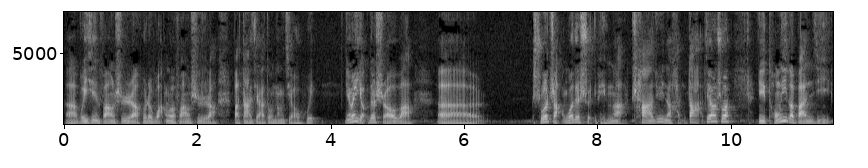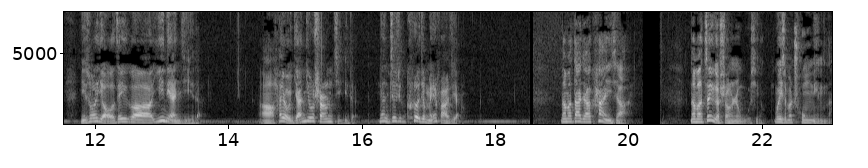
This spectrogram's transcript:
啊微信方式啊或者网络方式啊，把大家都能教会，因为有的时候吧，呃，所掌握的水平啊差距呢很大。就像说你同一个班级，你说有这个一年级的啊，还有研究生级的，那你这个课就没法讲。那么大家看一下，那么这个生日五行为什么聪明呢？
